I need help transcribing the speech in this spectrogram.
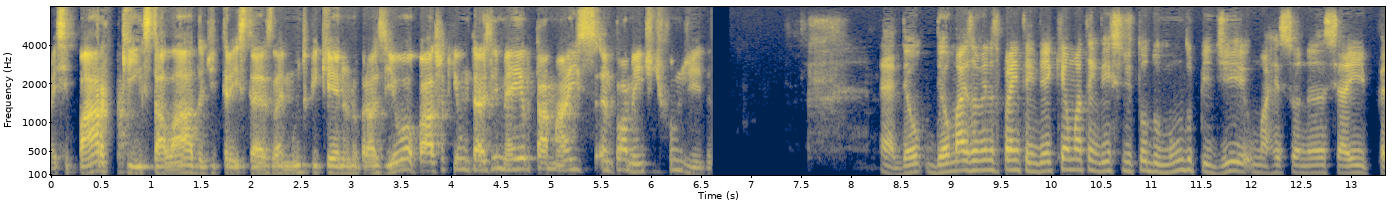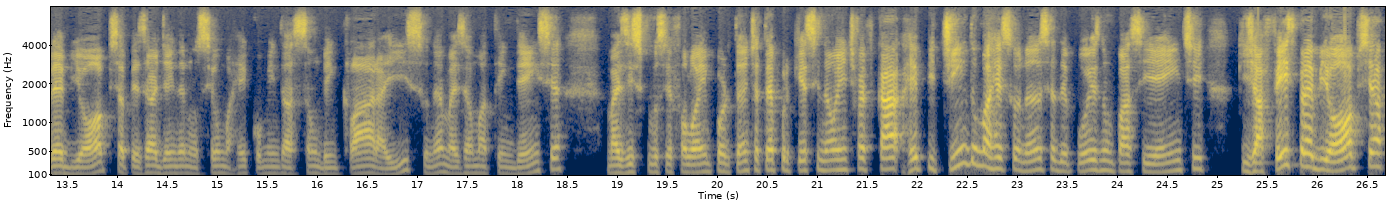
esse parque instalado de 3 Tesla é muito pequeno no Brasil, ao passo que um Tesla e meio está mais amplamente difundido. É, deu, deu mais ou menos para entender que é uma tendência de todo mundo pedir uma ressonância aí pré-biópsia, apesar de ainda não ser uma recomendação bem clara isso, né? Mas é uma tendência. Mas isso que você falou é importante, até porque senão a gente vai ficar repetindo uma ressonância depois num paciente que já fez pré-biópsia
